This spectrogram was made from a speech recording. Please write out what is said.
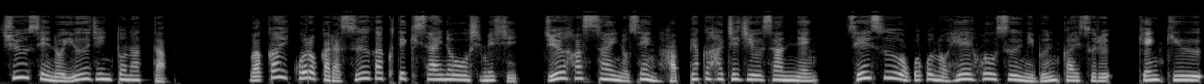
終生の友人となった。若い頃から数学的才能を示し、18歳の1883年、整数を5個の平方数に分解する研究、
